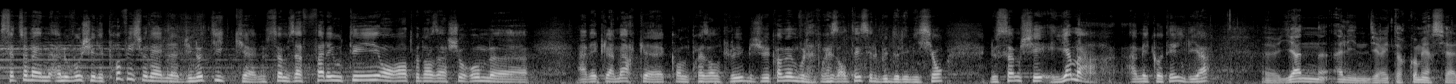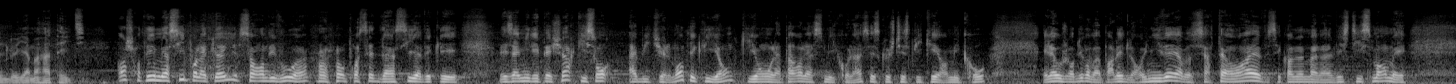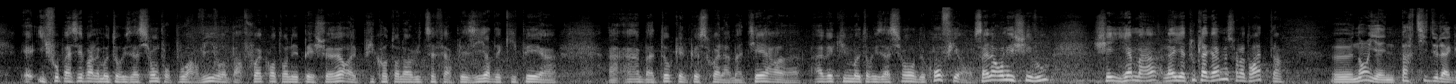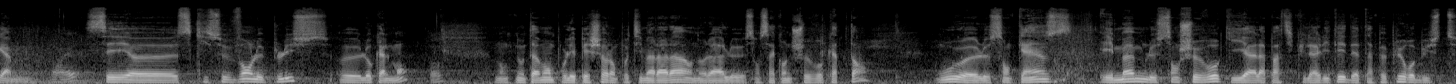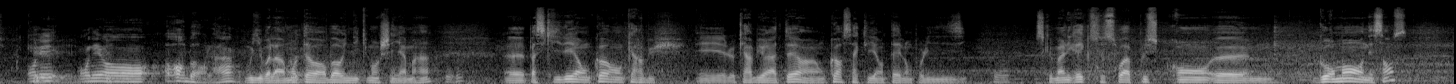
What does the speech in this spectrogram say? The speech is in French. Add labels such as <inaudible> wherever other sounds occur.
Cette semaine, à nouveau chez les professionnels du nautique. Nous sommes à Faléouté, on rentre dans un showroom euh, avec la marque euh, qu'on ne présente plus. Mais je vais quand même vous la présenter, c'est le but de l'émission. Nous sommes chez Yamaha. À mes côtés, il y a Euh, Yann Aline, directeur commercial de Yamaha Tahiti. Enchanté, merci pour l'accueil, sans rendez-vous. hein. <laughs> On procède ainsi avec les, les amis les pêcheurs qui sont habituellement tes clients, qui ont la parole à ce micro-là, c'est ce que je t'expliquais en micro. Et là aujourd'hui on va parler de leur univers, certains en rêvent, c'est quand même un investissement, mais il faut passer par la motorisation pour pouvoir vivre parfois quand on est pêcheur et puis quand on a envie de se faire plaisir, d'équiper un, bateau, quelle que soit la matière, euh, avec une motorisation de confiance. Alors on est chez vous, chez Yamaha, là il y a toute la gamme sur la droite Euh, non, il y a une partie de la gamme. Ouais. C'est euh, ce qui se vend le plus euh, localement. Oh. Donc, notamment pour les pêcheurs en Potimarara, on aura le 150 chevaux 4 temps ou euh, le 115 et même le 100 chevaux qui a la particularité d'être un peu plus robuste. On est, on est en hors bord là. hein. Oui, voilà, un moteur hors bord uniquement chez Yamaha, Mhm. euh, parce qu'il est encore en carbu. Et le carburateur a encore sa clientèle en Polynésie. Mhm. Parce que malgré que ce soit plus euh, gourmand en essence,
